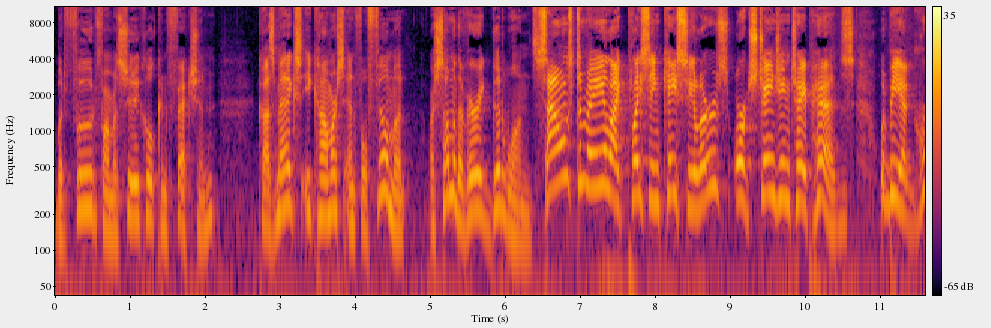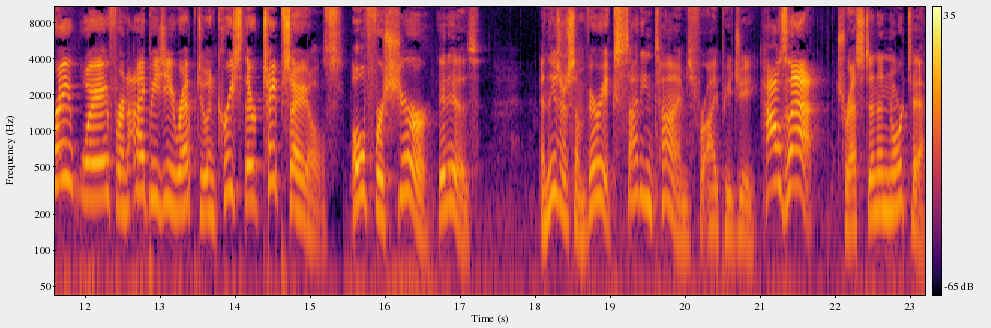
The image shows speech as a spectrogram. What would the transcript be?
but food, pharmaceutical, confection, cosmetics, e commerce, and fulfillment are some of the very good ones. Sounds to me like placing case sealers or exchanging tape heads would be a great way for an IPG rep to increase their tape sales. Oh, for sure, it is. And these are some very exciting times for IPG. How's that? Treston and Nortech.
